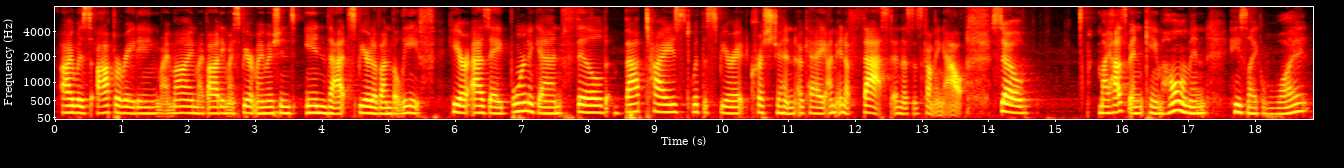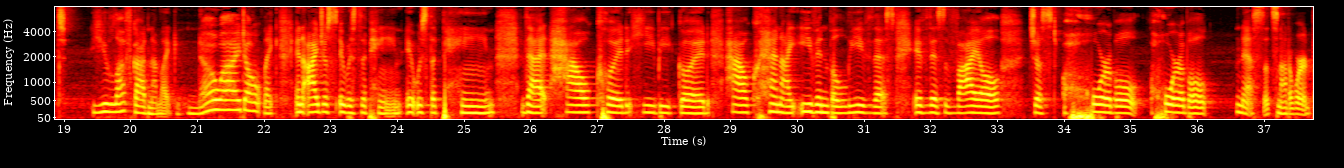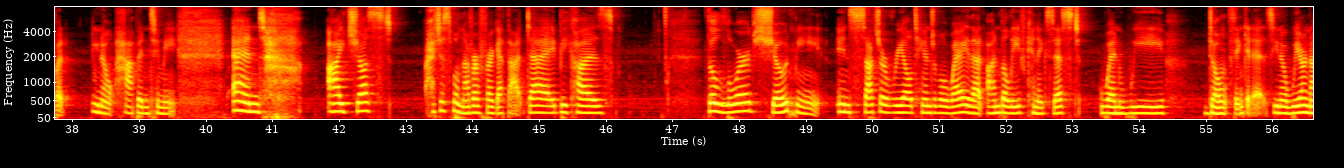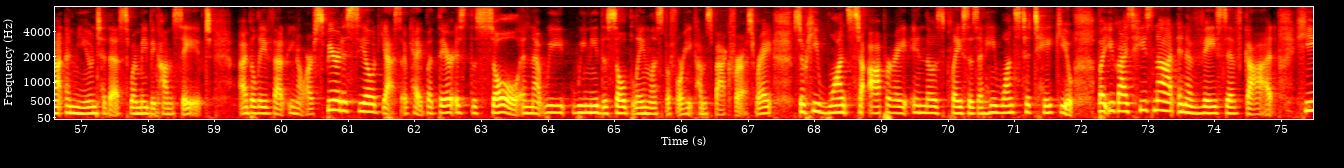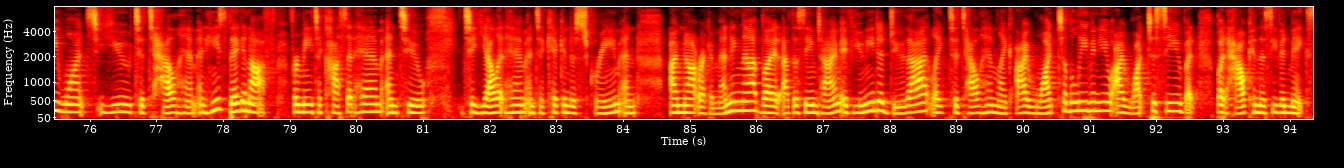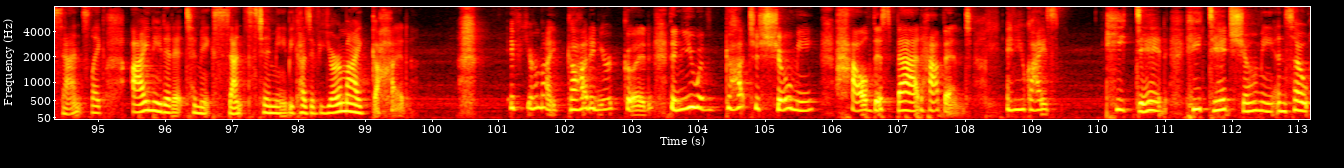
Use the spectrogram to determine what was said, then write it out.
I was operating my mind, my body, my spirit, my emotions in that spirit of unbelief here as a born again, filled, baptized with the Spirit Christian. Okay, I'm in a fast and this is coming out. So my husband came home and he's like, What? You love God. And I'm like, No, I don't. Like, and I just, it was the pain. It was the pain that how could he be good? How can I even believe this if this vile, just horrible, horribleness. That's not a word, but you know, happened to me. And I just, I just will never forget that day because the Lord showed me in such a real, tangible way that unbelief can exist when we don't think it is. You know, we are not immune to this when we become saved. I believe that, you know, our spirit is sealed. Yes, okay, but there is the soul and that we we need the soul blameless before he comes back for us, right? So he wants to operate in those places and he wants to take you. But you guys, he's not an evasive God. He wants you to tell him and he's big enough for me to cuss at him and to to yell at him and to kick and to scream and I'm not recommending that, but at the same time, if you need to do that, like to tell him like I want to believe in you, I want to see you, but but how can this even make sense? Like I needed it to make sense to me because if you're my God, if you're my God and you're good, then you have got to show me how this bad happened. And you guys, he did. He did show me. And so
